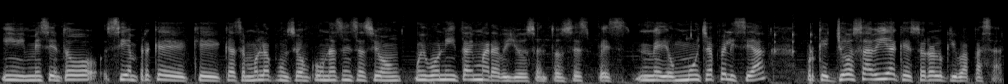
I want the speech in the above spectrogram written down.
y me siento siempre que, que- que hacemos la función con una sensación muy bonita y maravillosa. Entonces, pues me dio mucha felicidad porque yo sabía que eso era lo que iba a pasar.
